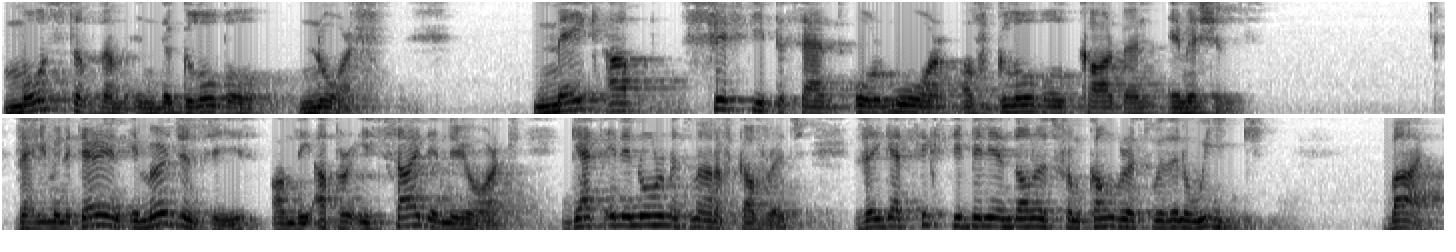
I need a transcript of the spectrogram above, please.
most of them in the global north, make up 50% or more of global carbon emissions. The humanitarian emergencies on the Upper East Side in New York get an enormous amount of coverage. They get $60 billion from Congress within a week. But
